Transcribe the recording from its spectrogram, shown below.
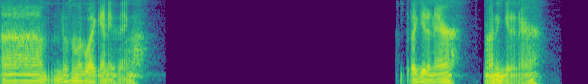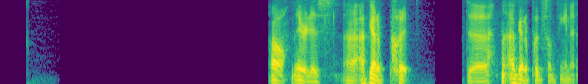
Um, doesn't look like anything. Did I get an error? I didn't get an error. Oh, there it is. Uh, I've got to put uh, I've got to put something in it.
